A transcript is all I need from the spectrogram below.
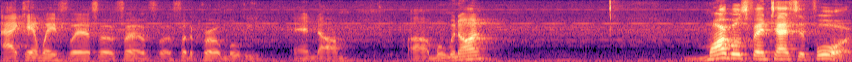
I can't wait for for for for, for the pro movie. And um, moving on. Marvel's Fantastic Four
